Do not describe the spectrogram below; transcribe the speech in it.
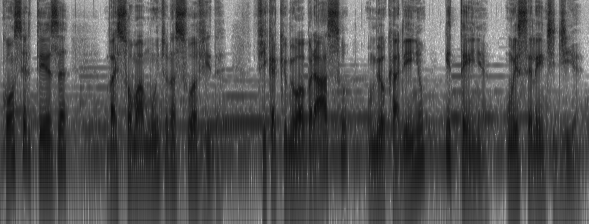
com certeza vai somar muito na sua vida. Fica aqui o meu abraço, o meu carinho e tenha um excelente dia.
